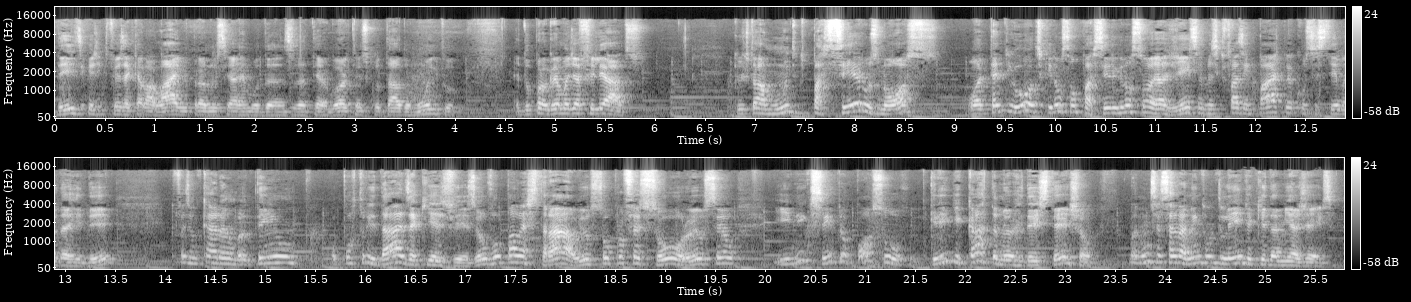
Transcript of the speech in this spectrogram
desde que a gente fez aquela live para anunciar as mudanças até agora, tenho escutado muito, é do programa de afiliados. Que eu escutava muito de parceiros nossos, ou até de outros que não são parceiros, que não são agências, mas que fazem parte do ecossistema da RD, que faziam, caramba, eu tenho oportunidades aqui às vezes, eu vou palestrar, eu sou professor, eu sou... E nem sempre eu posso, queria indicar também o RD Station, mas não necessariamente um cliente aqui da minha agência.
